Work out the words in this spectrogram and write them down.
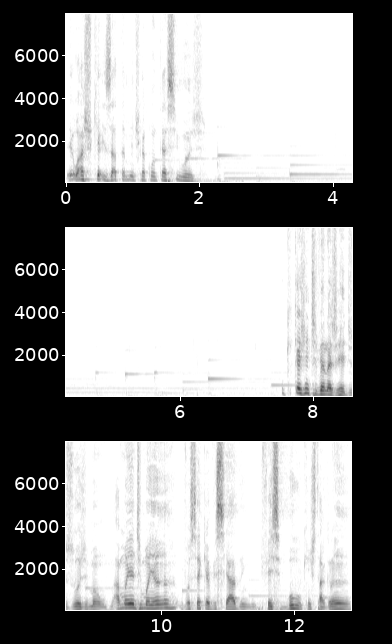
Eu acho que é exatamente o que acontece hoje. O que, que a gente vê nas redes hoje, irmão? Amanhã de manhã, você que é viciado em Facebook, Instagram,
